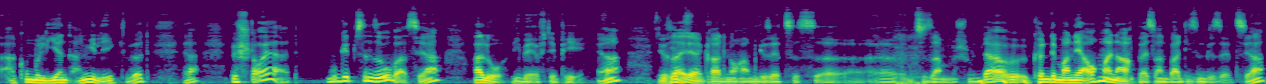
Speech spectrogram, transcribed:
akkumulierend angelegt wird, ja, besteuert. Wo gibt's denn sowas, ja? Hallo, liebe FDP, ja? Ihr seid ja gerade noch am Gesetzes äh, äh. Da könnte man ja auch mal nachbessern bei diesem Gesetz, ja?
